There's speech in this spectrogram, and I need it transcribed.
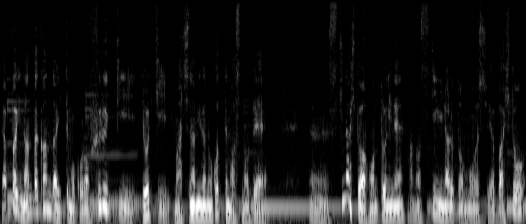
やっぱりなんだかんだ言ってもこの古き良き街並みが残ってますので、うん、好きな人は本当にねあの好きになると思うしやっぱ人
